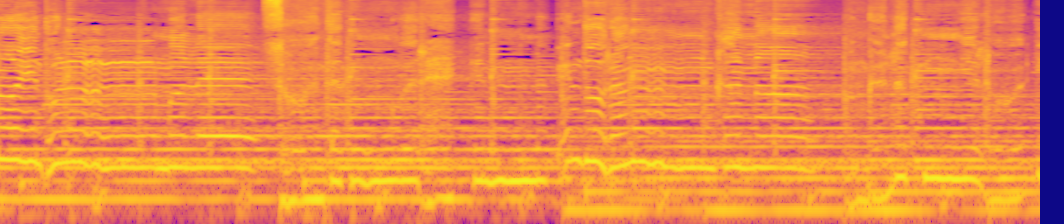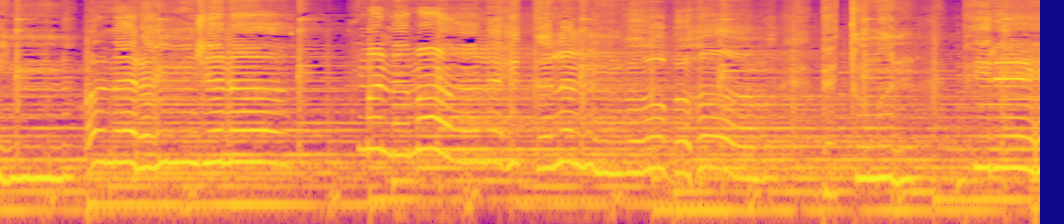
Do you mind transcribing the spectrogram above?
නොයිඳුල් මනමාල හිතලන් ඔබහාම පැතුමන් පිරේ.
